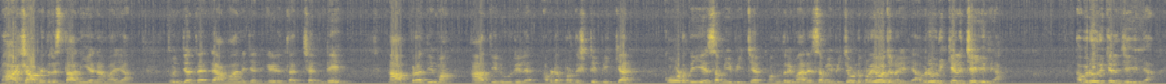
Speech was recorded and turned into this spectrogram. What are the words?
ഭാഷാപിതൃസ്ഥാനീയനമായ തുഞ്ചത്ത് രാമാനുജൻ എഴുത്തച്ഛന്റെ ആ പ്രതിമ ആ തിരൂരിൽ അവിടെ പ്രതിഷ്ഠിപ്പിക്കാൻ കോടതിയെ സമീപിച്ച് മന്ത്രിമാരെ സമീപിച്ചുകൊണ്ട് പ്രയോജനമില്ല. അവരൊരിക്കലും ചെയ്യില്ല. അവരൊരിക്കലും ചെയ്യില്ല.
